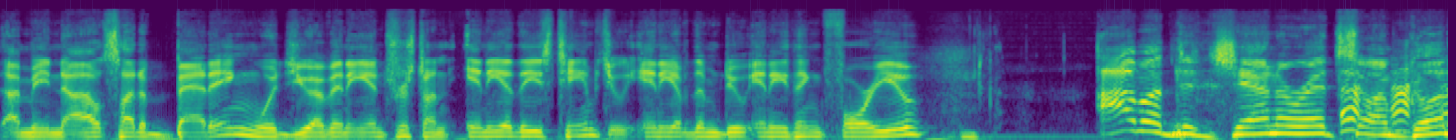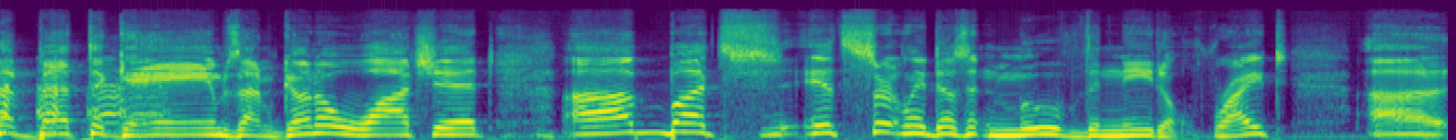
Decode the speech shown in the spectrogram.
I mean, outside of betting, would you have any interest on any of these teams? Do any of them do anything for you? I'm a degenerate, so I'm going to bet the games. I'm going to watch it. Uh, but it certainly doesn't move the needle, right? Uh,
